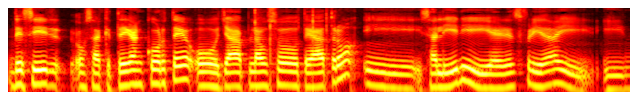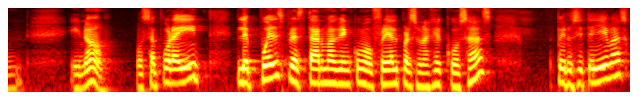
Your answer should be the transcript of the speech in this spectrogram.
decir, o sea, que te digan corte o ya aplauso teatro y salir y eres Frida y, y, y no. O sea, por ahí le puedes prestar más bien como fría al personaje cosas, pero si te llevas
